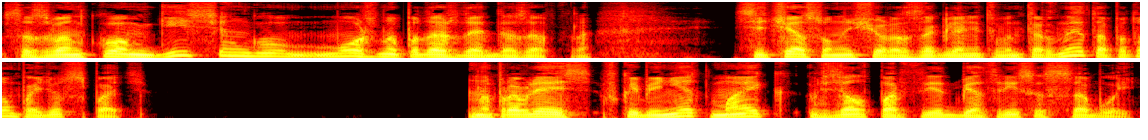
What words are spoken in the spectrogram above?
Со звонком Гиссингу можно подождать до завтра. Сейчас он еще раз заглянет в интернет, а потом пойдет спать. Направляясь в кабинет, Майк взял портрет Беатрисы с собой.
